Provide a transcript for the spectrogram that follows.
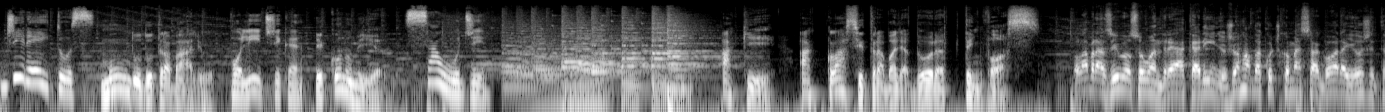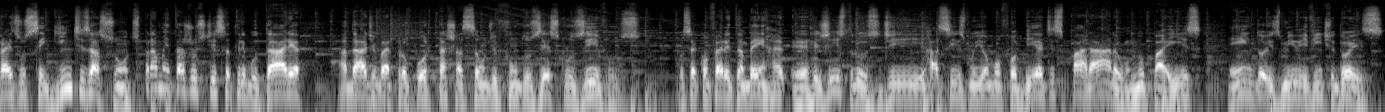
Direitos. Mundo do trabalho. Política. Economia. Saúde. Aqui, a classe trabalhadora tem voz. Olá Brasil, eu sou o André Acarini. O Jornal da CUT começa agora e hoje traz os seguintes assuntos. Para aumentar a justiça tributária, a Haddad vai propor taxação de fundos exclusivos. Você confere também eh, registros de racismo e homofobia dispararam no país em 2022.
